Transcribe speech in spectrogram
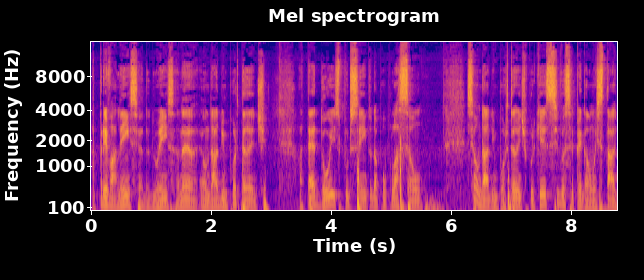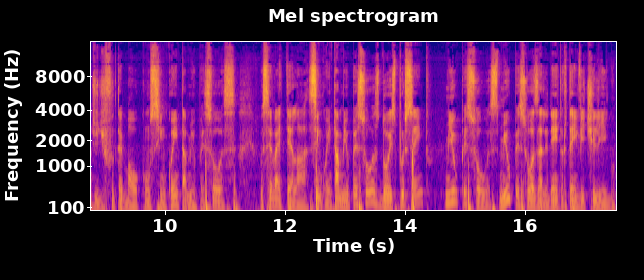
a prevalência da doença né, é um dado importante, até 2% da população. Isso é um dado importante porque se você pegar um estádio de futebol com 50 mil pessoas, você vai ter lá 50 mil pessoas, 2%, mil pessoas. Mil pessoas ali dentro têm vitiligo.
